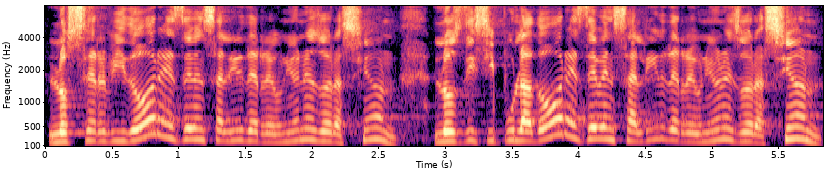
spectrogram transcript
Los servidores deben salir de reuniones de oración. Los discipuladores deben salir de reuniones de oración.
